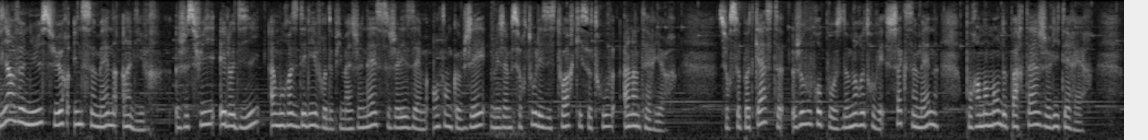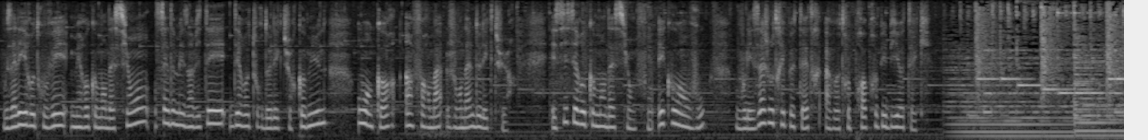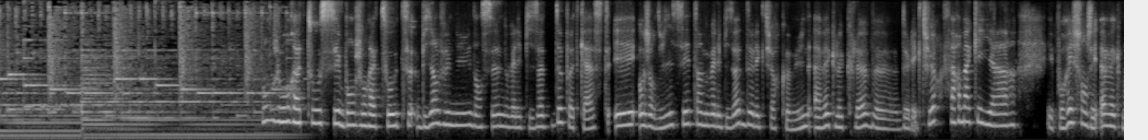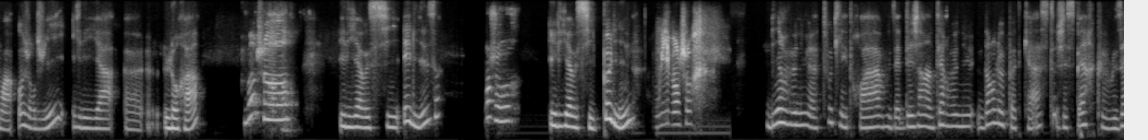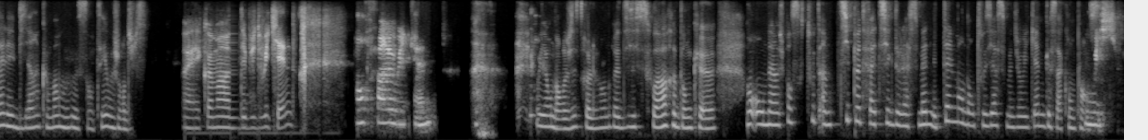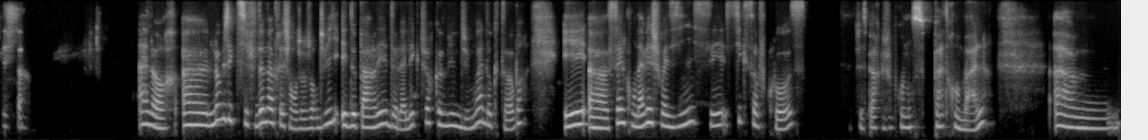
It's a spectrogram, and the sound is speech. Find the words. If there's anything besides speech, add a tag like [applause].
Bienvenue sur Une semaine, un livre. Je suis Elodie, amoureuse des livres depuis ma jeunesse, je les aime en tant qu'objet, mais j'aime surtout les histoires qui se trouvent à l'intérieur. Sur ce podcast, je vous propose de me retrouver chaque semaine pour un moment de partage littéraire. Vous allez y retrouver mes recommandations, celles de mes invités, des retours de lecture communes ou encore un format journal de lecture. Et si ces recommandations font écho en vous, vous les ajouterez peut-être à votre propre bibliothèque. Bonjour à tous et bonjour à toutes, bienvenue dans ce nouvel épisode de podcast. Et aujourd'hui, c'est un nouvel épisode de lecture commune avec le club euh, de lecture Pharmakeia. Et pour échanger avec moi aujourd'hui, il y a euh, Laura. Bonjour. Il y a aussi Élise. Bonjour. Il y a aussi Pauline. Oui, bonjour. Bienvenue à toutes les trois. Vous êtes déjà intervenues dans le podcast. J'espère que vous allez bien. Comment vous vous sentez aujourd'hui? Ouais, comme un début de week-end. Enfin le week-end. [laughs] oui, on enregistre le vendredi soir, donc euh, on a, je pense, tout un petit peu de fatigue de la semaine, mais tellement d'enthousiasme du week-end que ça compense. Oui, c'est ça. Alors, euh, l'objectif de notre échange aujourd'hui est de parler de la lecture commune du mois d'octobre. Et euh, celle qu'on avait choisie, c'est Six of Crows. J'espère que je ne prononce pas trop mal.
